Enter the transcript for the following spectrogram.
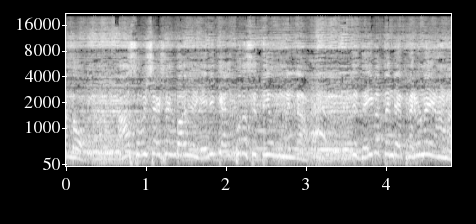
സിദ്ധിയുണ്ടോ ആ സുവിശേഷം പറഞ്ഞു എനിക്ക് അത്ഭുത സിദ്ധിയൊന്നുമില്ല ഇത് ദൈവത്തിന്റെ കരുണയാണ്.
